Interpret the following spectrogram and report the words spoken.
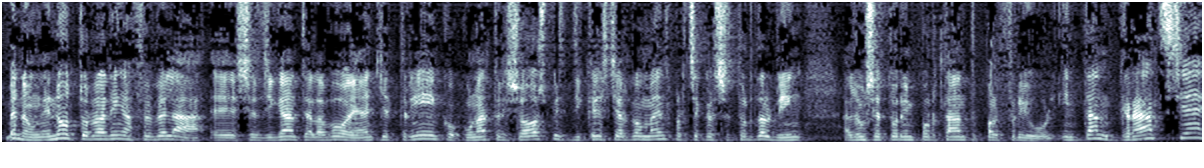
Bene, e noi torneremo a favelare, eh, se il gigante la voi, anche il Trinco, con altri ospiti, di questi argomenti, perché il settore del vin è un settore importante per il Friuli. Intanto, grazie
